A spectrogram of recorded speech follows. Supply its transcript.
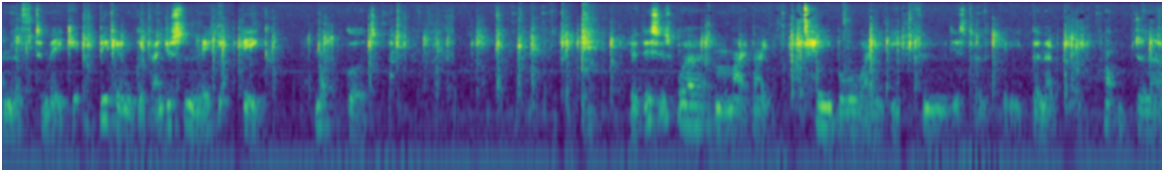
enough to make it big and good. I'm just gonna make it big, not good. Yeah, this is where my like table where I eat food is gonna be gonna be not gonna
